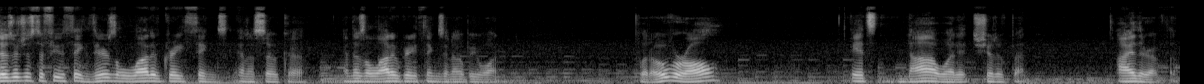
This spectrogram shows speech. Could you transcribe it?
those are just a few things. There's a lot of great things in Ahsoka, and there's a lot of great things in Obi Wan. But overall, it's not what it should have been. Either of them.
